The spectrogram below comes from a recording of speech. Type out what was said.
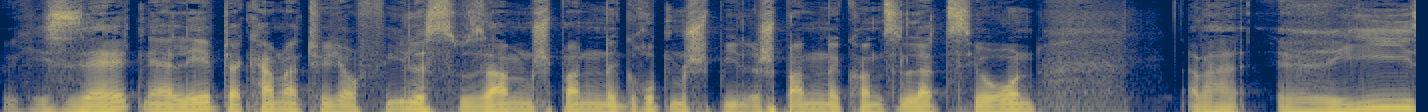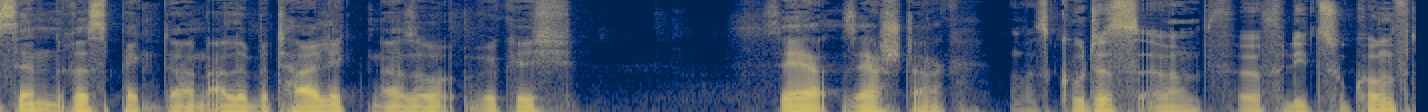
wirklich selten erlebt. Da kam natürlich auch vieles zusammen, spannende Gruppenspiele, spannende Konstellationen. Aber riesen Respekt an alle Beteiligten, also wirklich sehr, sehr stark. Was Gutes äh, für, für die Zukunft.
